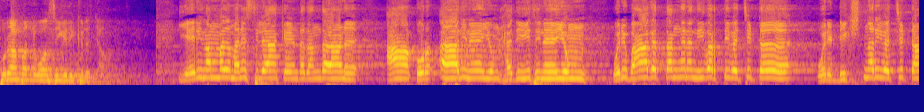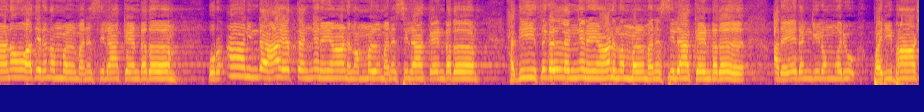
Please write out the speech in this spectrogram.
ഖുർആൻ പറഞ്ഞു പോകാൻ സ്വീകരിക്കണില്ല. ഇനി നമ്മൾ മനസ്സിലാക്കേണ്ടത് എന്താണ് ആ ഖുർആാനിനെയും ഹദീസിനെയും ഒരു ഭാഗത്തങ്ങനെ നിവർത്തി വെച്ചിട്ട് ഒരു ഡിക്ഷണറി വെച്ചിട്ടാണോ അതിനെ നമ്മൾ മനസ്സിലാക്കേണ്ടത്? ഖുർആാനിന്റെ ആയത്ത് എങ്ങനെയാണ് നമ്മൾ മനസ്സിലാക്കേണ്ടത്? ഹദീസുകൾ എങ്ങനെയാണ് നമ്മൾ മനസ്സിലാക്കേണ്ടത്? അതേതെങ്കിലും ഒരു പരിഭാഷ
